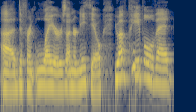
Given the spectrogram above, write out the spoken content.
uh different layers underneath you. You have people that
